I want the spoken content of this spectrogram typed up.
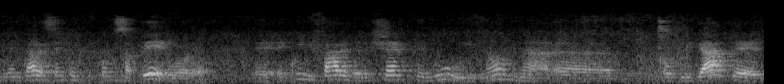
diventare sempre più consapevole eh, e quindi fare delle scelte lui, non eh, obbligate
